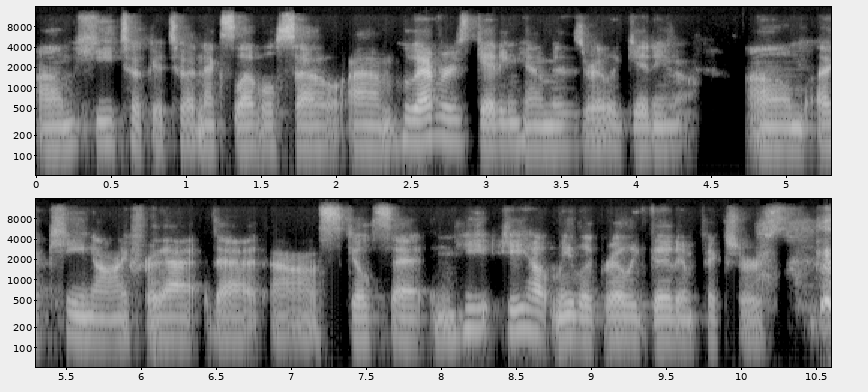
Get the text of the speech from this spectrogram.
Um, he took it to a next level. So um, whoever's getting him is really getting um, a keen eye for that that uh, skill set, and he he helped me look really good in pictures.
